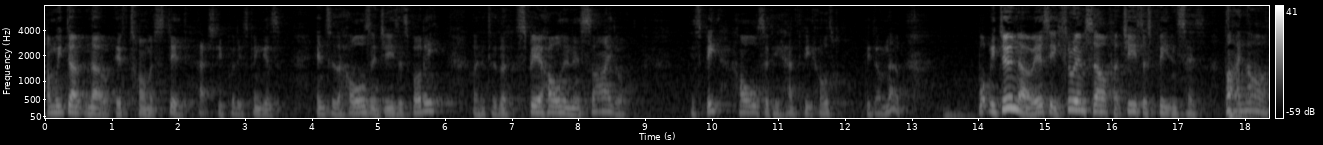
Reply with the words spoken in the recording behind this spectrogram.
And we don't know if Thomas did actually put his fingers into the holes in Jesus' body, into the spear hole in his side, or his feet holes, if he had feet holes, we don't know. What we do know is he threw himself at Jesus' feet and says, My Lord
